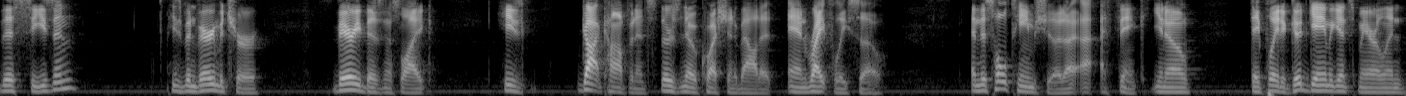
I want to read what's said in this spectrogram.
this season he's been very mature very businesslike. He's got confidence. There's no question about it and rightfully so and this whole team should. I, I think you know they played a good game against Maryland.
